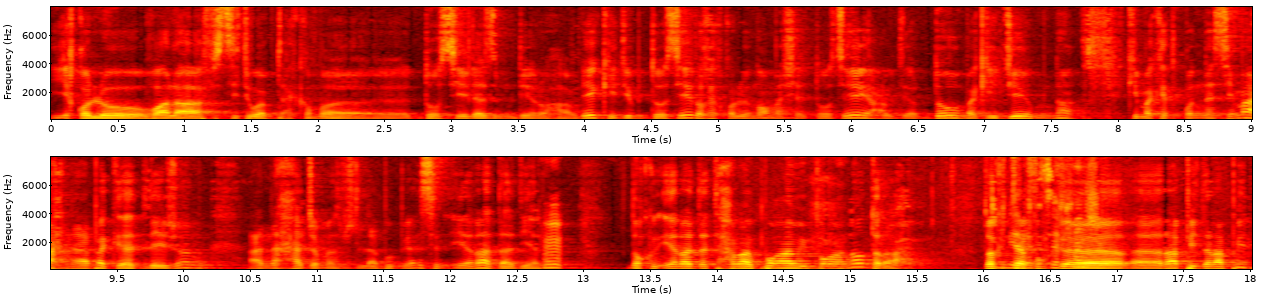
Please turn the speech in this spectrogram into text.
يقول له فوالا في السيت ويب تاعكم آه، الدوسي لازم نديروها وليك يجيب الدوسي يروح يقول له نو ماشي الدوسي يعاود يردو ما كيجيو منا كيما كتقول نسيمه حنا عباك هاد لي جون عندنا حاجة ما نلعبوا بها سي الإرادة ديالهم. دونك الإرادة تاعهم بوغ ان بوغ ان راح دونك انت فوق. رابيد رابيد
